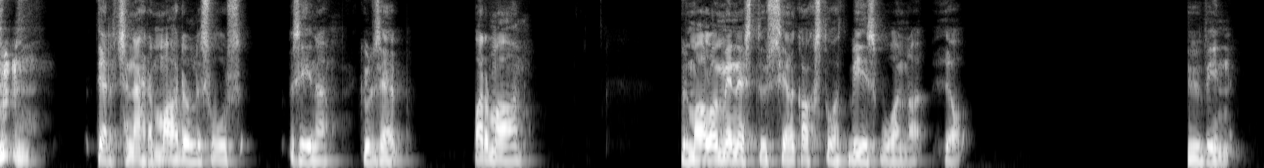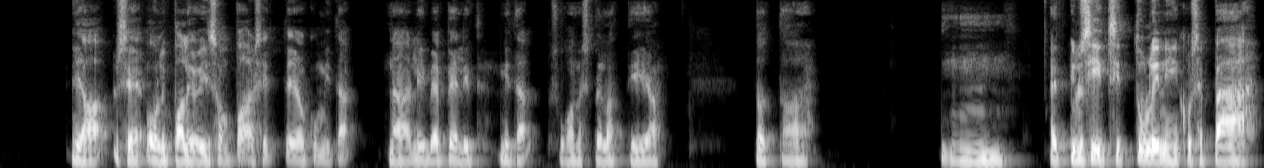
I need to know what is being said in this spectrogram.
tiedätkö, nähdä mahdollisuus siinä. Kyllä se varmaan kyllä mä aloin menestyä siellä 2005 vuonna jo hyvin ja se oli paljon isompaa sitten joku mitä nämä live-pelit, mitä Suomessa pelattiin ja tota, mm, et kyllä siitä sit tuli niinku se pää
